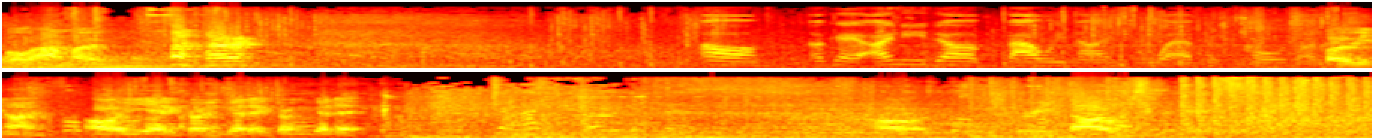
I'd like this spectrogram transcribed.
bought ammo. Oh, okay, I need a Bowie knife or whatever it's called. I Bowie knife. Oh yeah, go and get it. Go and get it. Can I dispose of it? Oh, three thousand.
